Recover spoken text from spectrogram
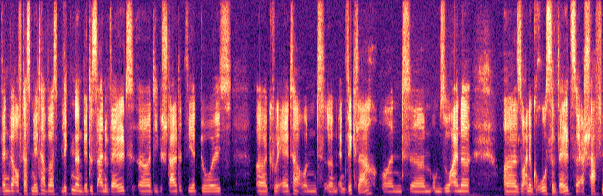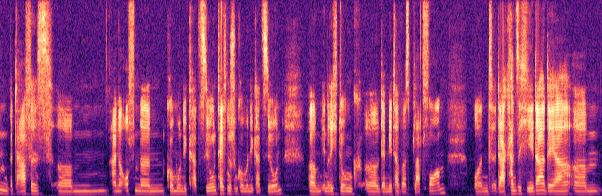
wenn wir auf das Metaverse blicken, dann wird es eine Welt, äh, die gestaltet wird durch äh, Creator und ähm, Entwickler. Und ähm, um so eine, äh, so eine große Welt zu erschaffen, bedarf es ähm, einer offenen Kommunikation, technischen Kommunikation ähm, in Richtung äh, der Metaverse-Plattform. Und da kann sich jeder, der ähm,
